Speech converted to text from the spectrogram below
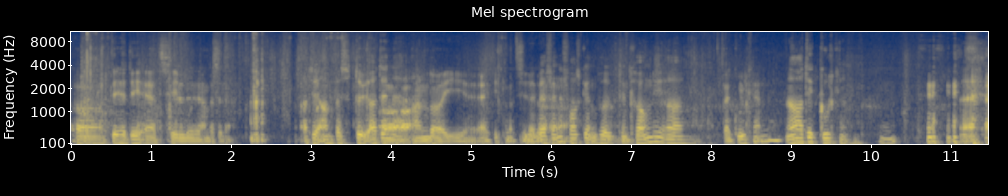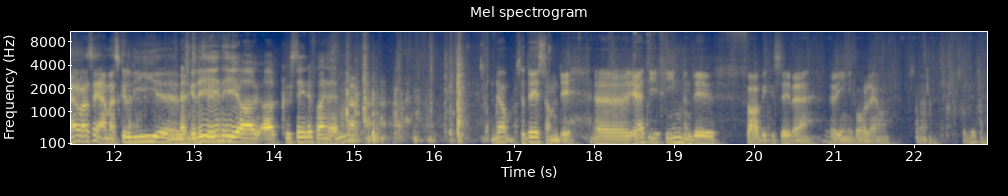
Og det her, det er til øh, ambassadør. Og det er ambassadører, den og, er... og andre i øh, ja, diplomatiet. Hvad fanden er forskellen på den kongelige og... Der er guldkanten? Nå, det er guldkanten. Ja, du også se, ja, man skal lige... Øh, Man skal lige ind i og, og kunne se det fra hinanden. Ja. Jo, så det er som det. Øh, ja, de er fine, men det er for, at vi kan se, hvad, hvad vi egentlig får at lave. Så, så det er det.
